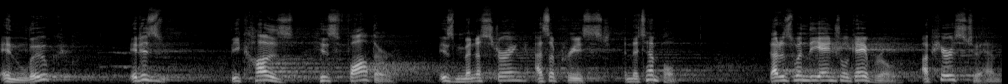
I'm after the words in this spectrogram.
in Luke, it is because his father is ministering as a priest in the temple. That is when the angel Gabriel appears to him.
